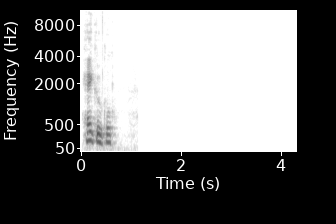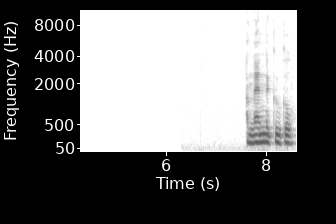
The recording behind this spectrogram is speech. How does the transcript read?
Hey Google. And then the Google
